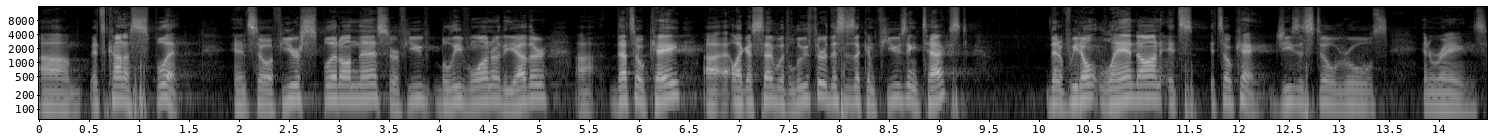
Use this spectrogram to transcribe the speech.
um, it's kind of split. And so, if you're split on this, or if you believe one or the other, uh, that's okay. Uh, like I said with Luther, this is a confusing text that if we don't land on, it's, it's okay. Jesus still rules and reigns.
